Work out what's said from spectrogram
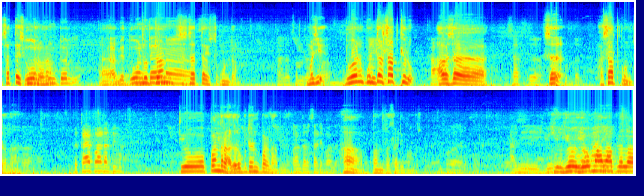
सत्तावीस क्विंटल होता. अं, दोन टन सत्तावीस क्विंटल. आता समजा म्हणजे दोन क्विंटल सात किलो. हा. अं, स- सात स- क्विंटल. सात क्विंटल हा. हा, हा. तर काय पाडा देऊ? तो पंधरा हजार रुपये टन पडला आपल्याला. पंधरा साडे पंधरा हा पंधरा साडे पंधरा बरं बरं. आणि ह्यो ह्यो माल आपल्याला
